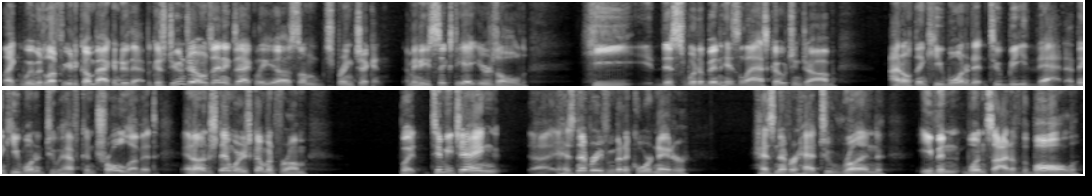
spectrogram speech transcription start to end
Like we would love for you to come back and do that because June Jones ain't exactly uh, some spring chicken. I mean, he's 68 years old. He this would have been his last coaching job. I don't think he wanted it to be that. I think he wanted to have control of it and I understand where he's coming from. But Timmy Chang uh, has never even been a coordinator, has never had to run even one side of the ball.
